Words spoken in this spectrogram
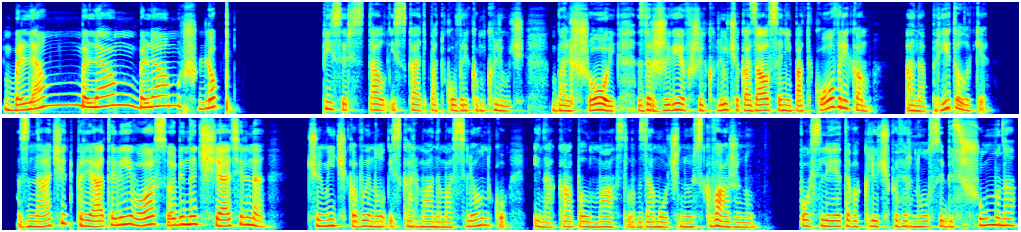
«Блям-блям-блям! Шлеп!» Писарь стал искать под ковриком ключ. Большой, заржавевший ключ оказался не под ковриком, а на притолоке. Значит, прятали его особенно тщательно. Чумичка вынул из кармана масленку и накапал масло в замочную скважину. После этого ключ повернулся бесшумно,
